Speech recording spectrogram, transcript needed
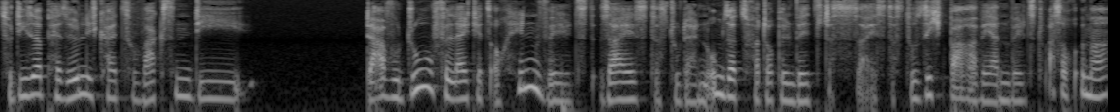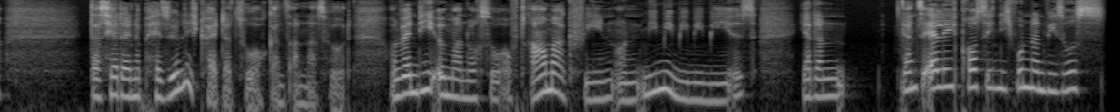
zu dieser Persönlichkeit zu wachsen, die da, wo du vielleicht jetzt auch hin willst, sei es, dass du deinen Umsatz verdoppeln willst, das sei es, dass du sichtbarer werden willst, was auch immer, dass ja deine Persönlichkeit dazu auch ganz anders wird. Und wenn die immer noch so auf Drama Queen und Mimi Mimi Mimi ist, ja dann ganz ehrlich, brauchst dich nicht wundern, wieso es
